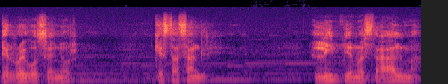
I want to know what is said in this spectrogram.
Te ruego, Señor, que esta sangre limpie nuestra alma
